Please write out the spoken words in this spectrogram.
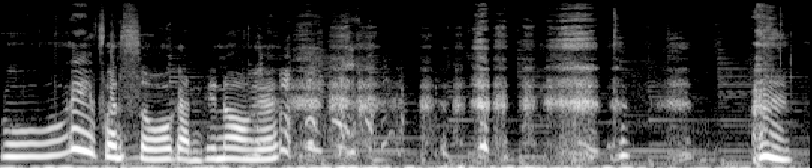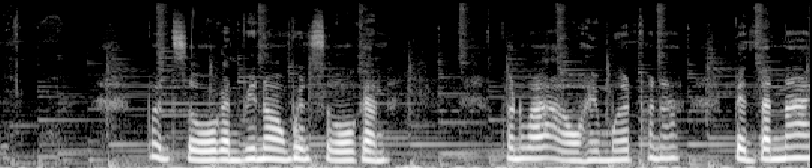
โอ้ยเพิ่นโซกันพี่น้องเอ้ยเพิ่นโซกันพี่น้องเพิ่นโซกัน เพิ่นว่าเอาให้เมิดพะนะ เป็นตาหน้าย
